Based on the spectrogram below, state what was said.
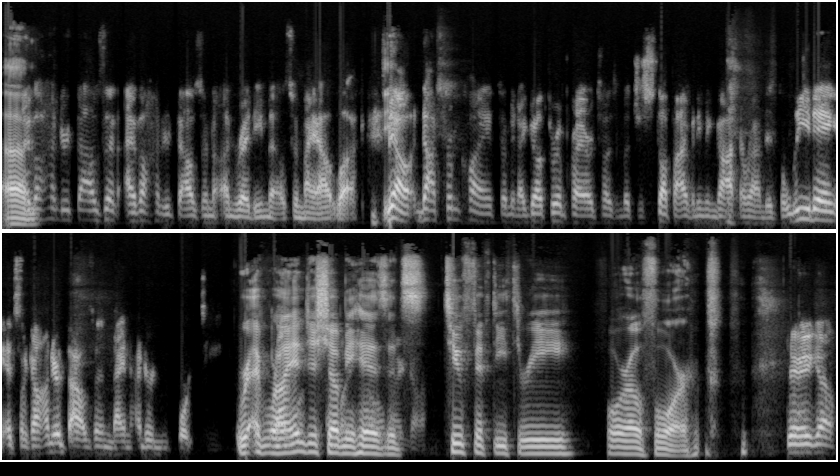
I have Um, a hundred thousand. I have a hundred thousand unread emails in my Outlook. The- No, not from clients. I mean, I go through and prioritize them, but just stuff I haven't even gotten around to deleting. It's like a hundred thousand nine hundred and fourteen. Ryan just showed me his. oh It's 253 404. There you go.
